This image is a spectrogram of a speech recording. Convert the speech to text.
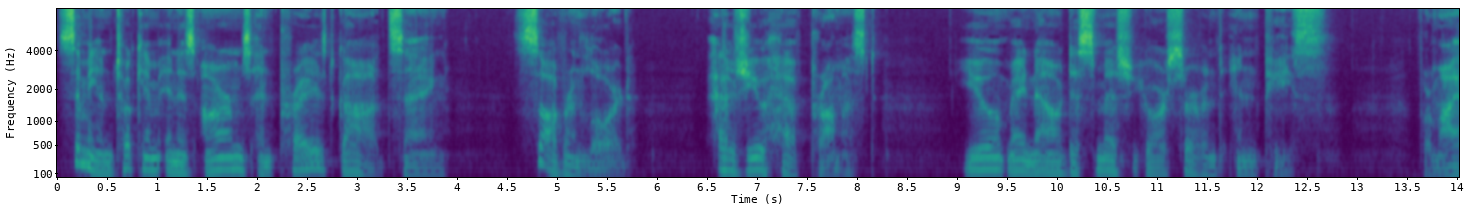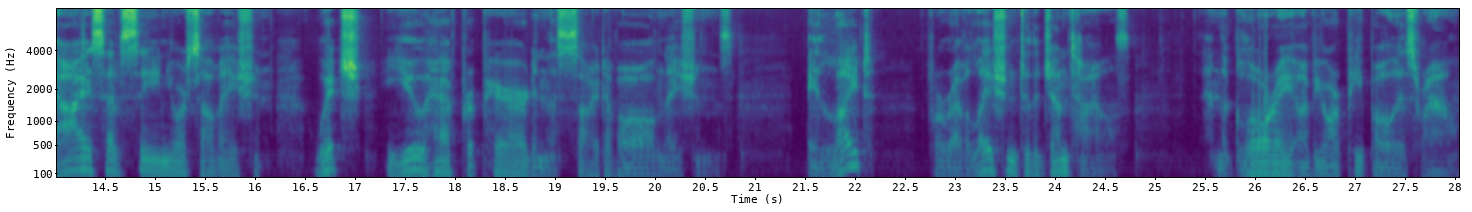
Simeon took him in his arms and praised God, saying, Sovereign Lord, as you have promised, you may now dismiss your servant in peace. For my eyes have seen your salvation, which you have prepared in the sight of all nations, a light for revelation to the Gentiles, and the glory of your people Israel.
